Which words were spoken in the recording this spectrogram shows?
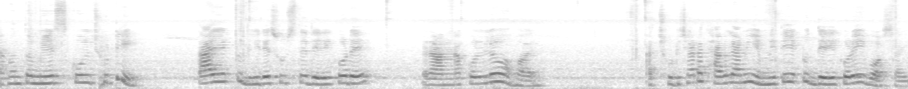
এখন তো মেয়ের স্কুল ছুটি তাই একটু ধীরে সুস্থে দেরি করে রান্না করলেও হয়। আর ছুটি ছাড়া থাকলে আমি এমনিতেই একটু দেরি করেই বসাই।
